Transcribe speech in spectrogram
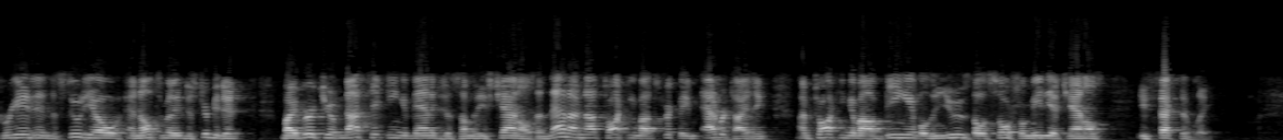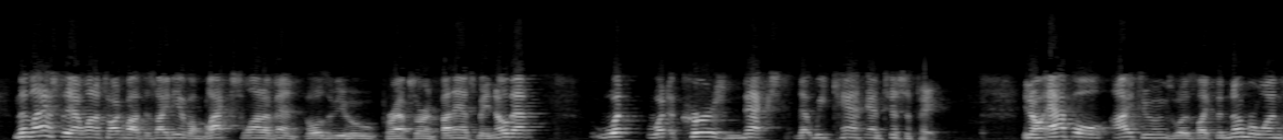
created in the studio and ultimately distributed by virtue of not taking advantage of some of these channels. And that I'm not talking about strictly advertising. I'm talking about being able to use those social media channels effectively. And then lastly, I want to talk about this idea of a black swan event. Those of you who perhaps are in finance may know that. What, what occurs next that we can't anticipate? You know, Apple iTunes was like the number one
